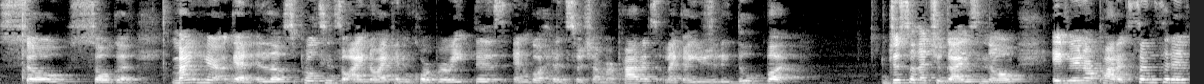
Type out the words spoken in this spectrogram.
so so good. My hair again it loves protein so i know i can incorporate this and go ahead and switch out my products like i usually do but just so that you guys know if you're not product sensitive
